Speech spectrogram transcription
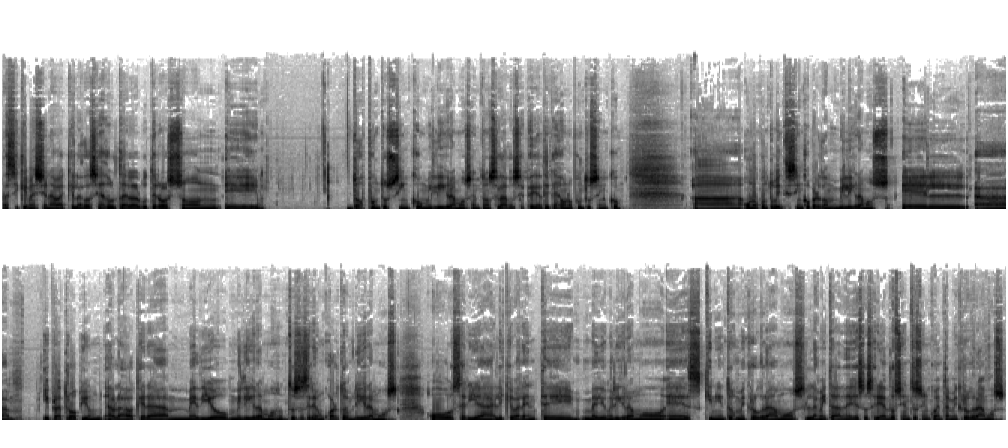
Así que mencionaba que la dosis adulta del albuterol son... 2.5 eh, miligramos, entonces la dosis pediátrica es 1.5 a 1.25 perdón, miligramos. El uh, Ipratropium hablaba que era medio miligramo, entonces sería un cuarto de miligramos, o sería el equivalente medio miligramo es 500 microgramos, la mitad de eso serían 250 microgramos.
